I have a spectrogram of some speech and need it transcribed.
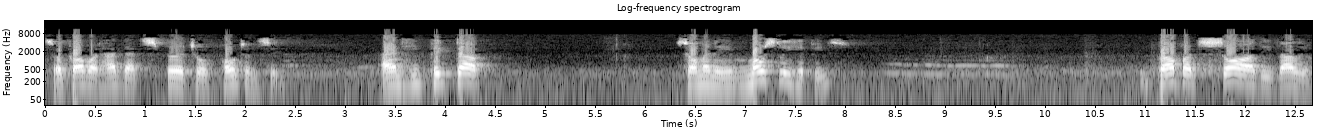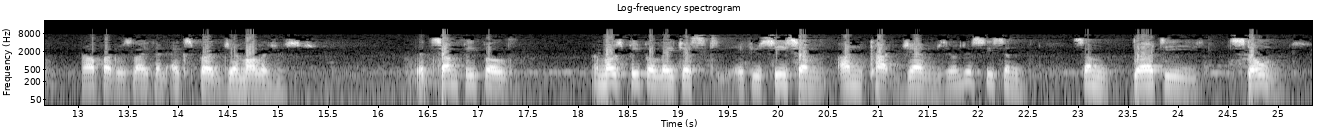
So Prabhupada had that spiritual potency. And he picked up so many, mostly hippies. Prabhupada saw the value Prabhupada was like an expert gemologist. That some people most people, they just, if you see some uncut gems, you'll just see some, some dirty stones.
